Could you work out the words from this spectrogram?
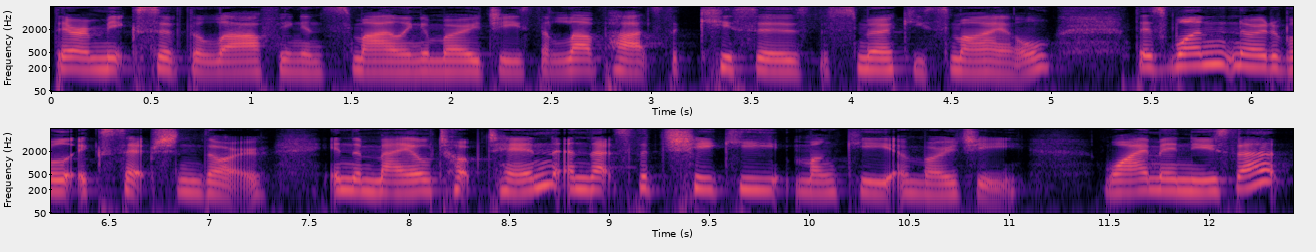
They're a mix of the laughing and smiling emojis, the love hearts, the kisses, the smirky smile. There's one notable exception, though, in the male top 10, and that's the cheeky monkey emoji. Why men use that?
